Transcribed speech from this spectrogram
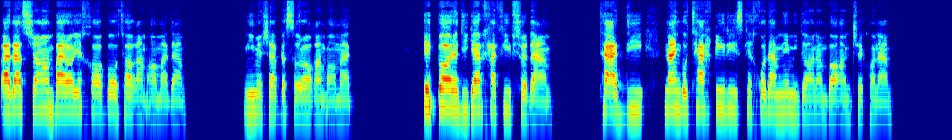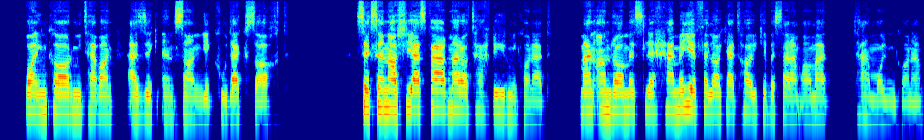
بعد از شام برای خواب به اتاقم آمدم. نیمه شب به سراغم آمد. یک بار دیگر خفیف شدم. تعدی ننگ و تحقیری است که خودم نمی‌دانم با آن چه کنم. با این کار می‌توان از یک انسان یک کودک ساخت. سکس ناشی از فرق مرا تحقیر می کند. من آن را مثل همه فلاکت هایی که به سرم آمد تحمل می کنم.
